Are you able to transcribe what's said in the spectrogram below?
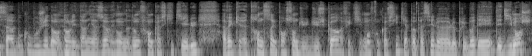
ça a beaucoup bougé dans, les dernières heures, et on a donc Frankowski qui est élu avec 35% du, score. Effectivement, Frankowski qui a pas passé le, plus beau des, dimanches.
